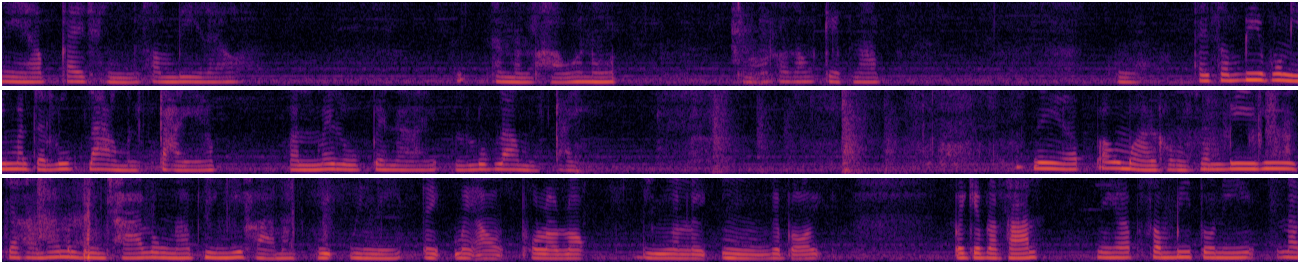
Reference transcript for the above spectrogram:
นี่ครับใกล้ถึงซอมบี้แล้วนั่นมันพาวเวอร์โนดเดี๋ยวเราต้องเก็บนะครับโอ้ไอซอมบี้พวกนี้มันจะรูปร่างเหมือนไก่ครับ มันไม่รู้เป็นอะไร มันรูปร่างเหมือนไก่ นี่ครับเป้าหมายของซอมบี้ที่จะทำให้มันเดินช้าลงนะครับยิงที่ขามันเฮ้ยวิ่งนี้เอ้ยไม่เอาพวกเราล็อกยิงมันเลยอืมเรียบร้อย ไปเก็บหลักฐานนี่ครับซอมบี้ตัวนี้น่า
